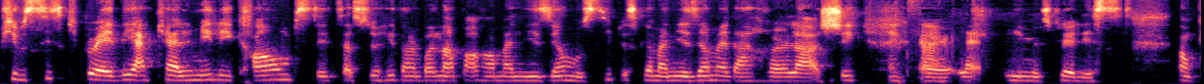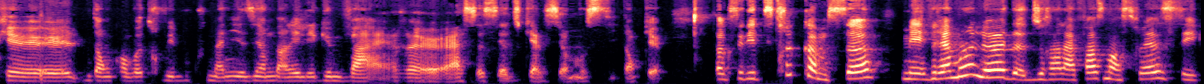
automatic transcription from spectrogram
puis aussi, ce qui peut aider à calmer les crampes, c'est de s'assurer d'un bon apport en magnésium aussi, puisque le magnésium aide à relâcher les muscles lisses. Donc, euh, donc, on va trouver beaucoup de magnésium dans les légumes verts euh, associés à du calcium aussi. Donc, euh, donc c'est des petits trucs comme ça. Mais vraiment, là, durant la phase menstruelle, c'est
